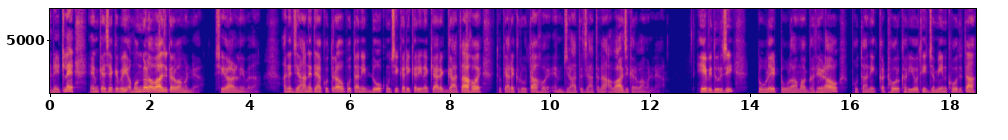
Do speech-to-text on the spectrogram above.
અને એટલે એમ કહે છે કે ભાઈ અમંગળ અવાજ કરવા માંડ્યા શિયાળને બધા. અને જ્યાં ને ત્યાં કૂતરાઓ પોતાની ડોક ઊંચી કરી કરીને ક્યારેક ગાતા હોય, તો ક્યારેક રોતા હોય, એમ જાત જાતના અવાજ કરવા માંડ્યા. હે વિદુરજી, ટોળે ટોળામાં ગધેડાઓ પોતાની કઠોર ખરીઓથી જમીન ખોદતા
